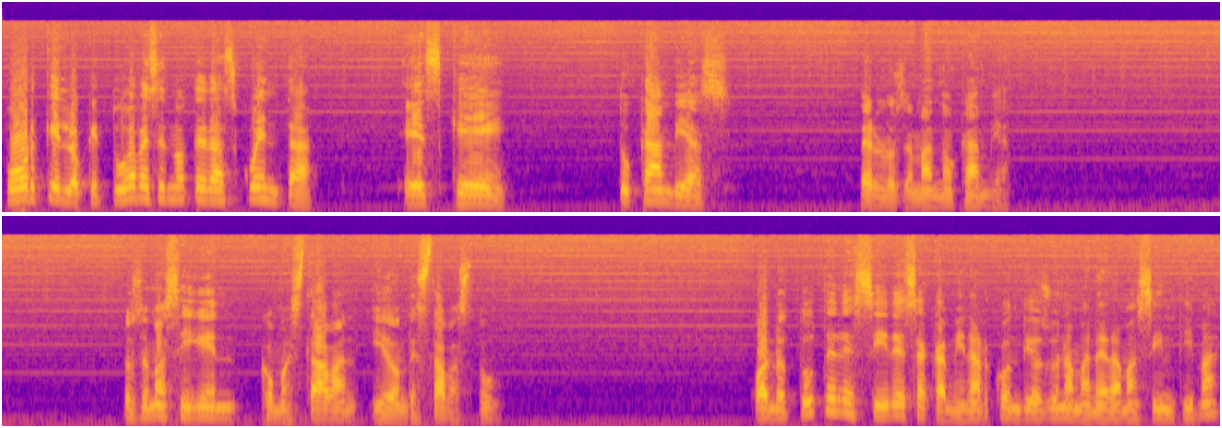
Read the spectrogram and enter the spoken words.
Porque lo que tú a veces no te das cuenta es que tú cambias, pero los demás no cambian. Los demás siguen como estaban y donde estabas tú. Cuando tú te decides a caminar con Dios de una manera más íntima,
